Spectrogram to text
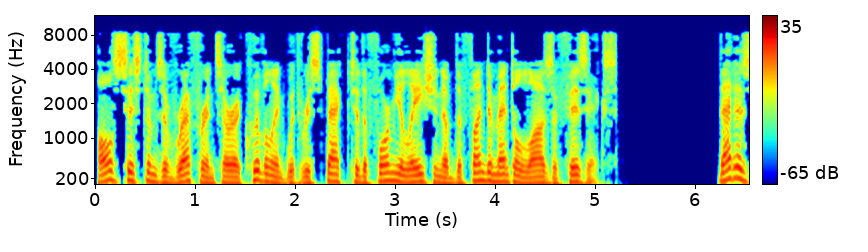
all systems of reference are equivalent with respect to the formulation of the fundamental laws of physics. That is,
